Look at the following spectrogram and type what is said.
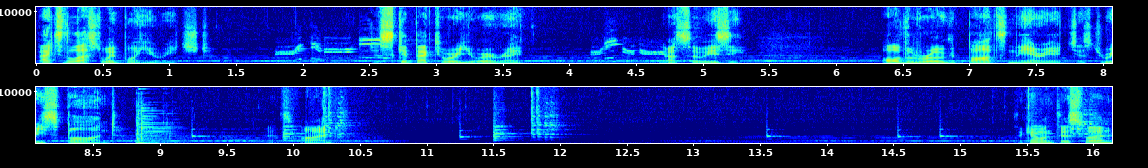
Back to the last waypoint you reached. Just skip back to where you were, right? Not so easy. All the rogue bots in the area just respawned. That's fine. I think I went this way?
